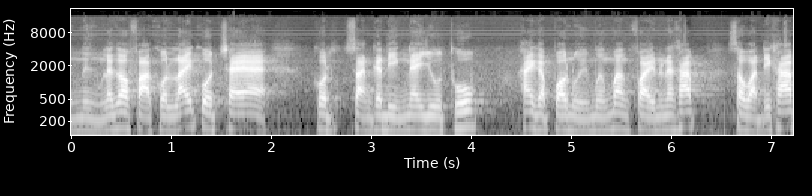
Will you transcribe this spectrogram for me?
11 แล้วก็ฝากกดไลค์กดแชร์ กดสั่นกระดิ่งใน YouTube ให้กับปอหนุ่ยเมืองบ้างไฟด้วยนะครับ สวัสดีครับ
